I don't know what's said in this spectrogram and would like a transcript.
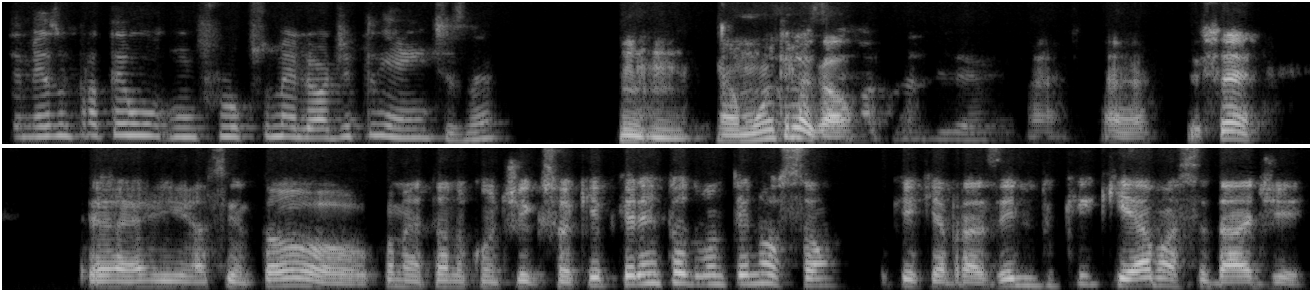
até mesmo para ter um, um fluxo melhor de clientes, né? Uhum. É muito é legal. Brasília. É, é. Isso é, é, e assim, estou comentando contigo isso aqui, porque nem todo mundo tem noção do que que é Brasília, do que que é uma cidade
